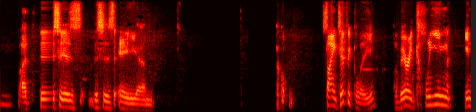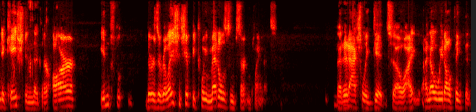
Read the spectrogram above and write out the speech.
mm. but this is this is a, um, a scientifically a very clean indication that there are influ- there's a relationship between metals and certain planets that it actually did. So I, I know we don't think that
